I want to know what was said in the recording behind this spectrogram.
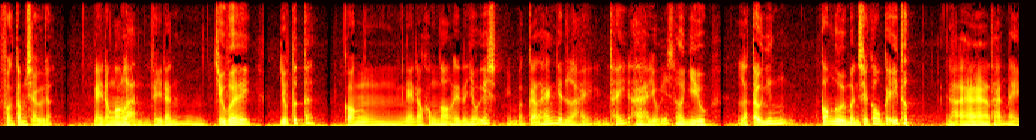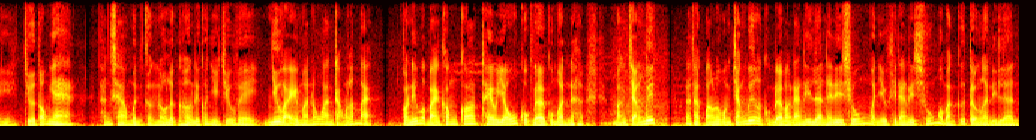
phần tâm sự đó. Ngày nào ngon lành thì đánh chữ v dấu tích đó còn ngày nào không ngon thì đánh dấu x. Cả tháng nhìn lại thấy à dấu x hơi nhiều. Là tự nhiên con người mình sẽ có một cái ý thức là à tháng này chưa tốt nha tháng sau mình cần nỗ lực hơn để có nhiều chữ V. Như vậy mà nó quan trọng lắm bạn. Còn nếu mà bạn không có theo dấu cuộc đời của mình bạn chẳng biết. Nói thật bạn luôn bạn chẳng biết là cuộc đời bạn đang đi lên hay đi xuống. Mà nhiều khi đang đi xuống mà bạn cứ tưởng là đi lên.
